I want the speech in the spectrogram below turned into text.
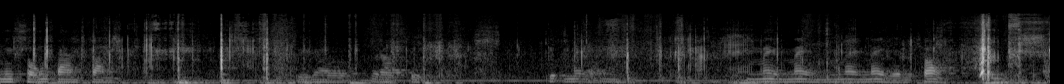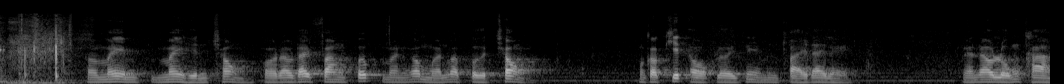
นอันนี้สงการฟังที่เราเราติดคิดไม่ไม่ไม่ไม่ไม่เห็นช่องเราไม่ไม่เห็นช่อง พอเราได้ฟังปุ๊บมันก็เหมือนว่าเปิดช่อง มันก็คิดออกเลยนี่มันไปได้เลยเหมือนเราหลงทาง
